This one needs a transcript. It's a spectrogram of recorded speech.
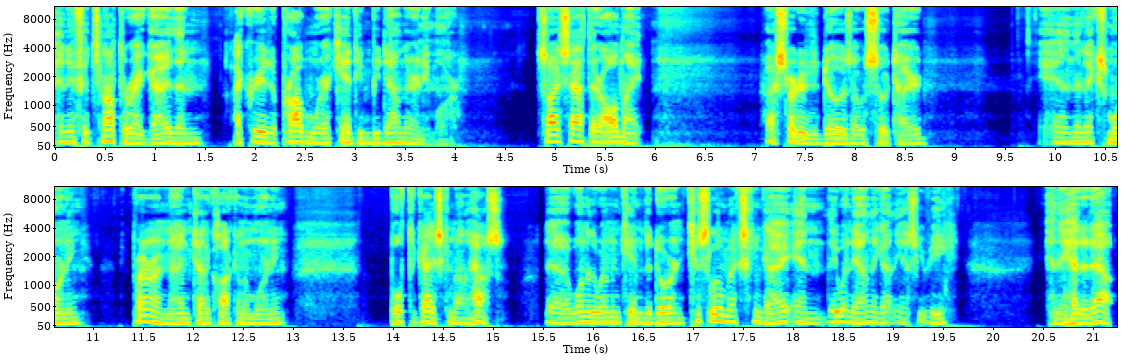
And if it's not the right guy, then I created a problem where I can't even be down there anymore. So I sat there all night. I started to doze. I was so tired. And the next morning, probably around 9, 10 o'clock in the morning, both the guys come out of the house. Uh, one of the women came to the door and kissed a little Mexican guy, and they went down, they got in the SUV, and they headed out.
